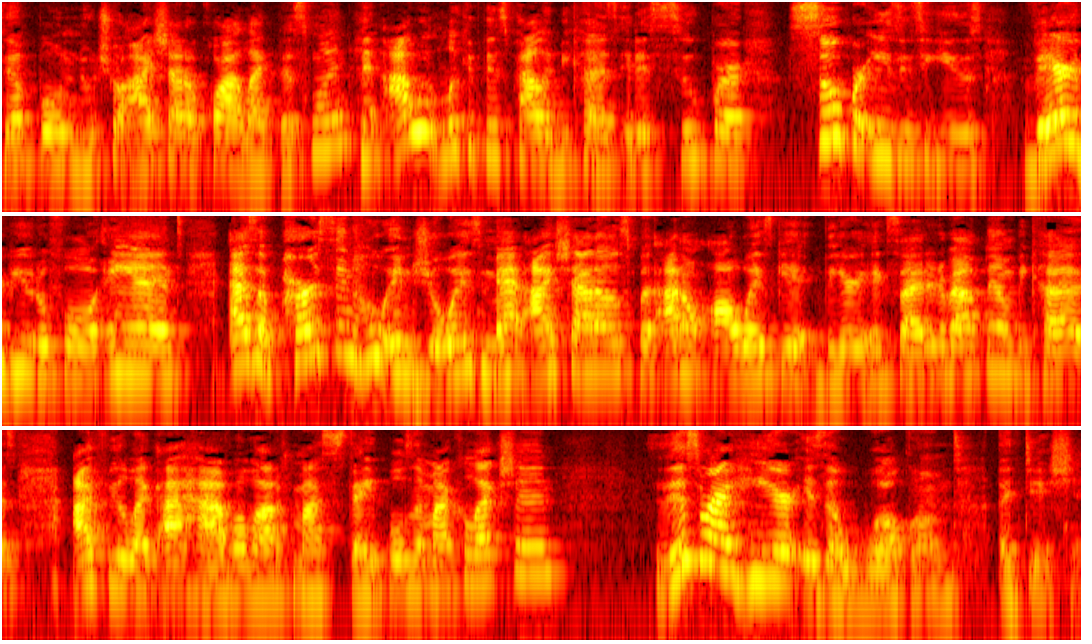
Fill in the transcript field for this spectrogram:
simple neutral eyeshadow quad like this one, then I would look at this palette because it is super, super easy to use, very beautiful. And as a person who enjoys matte eyeshadows, but I don't always get very excited about them because I feel like I have a lot of my staples in my collection, this right here is a welcomed addition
